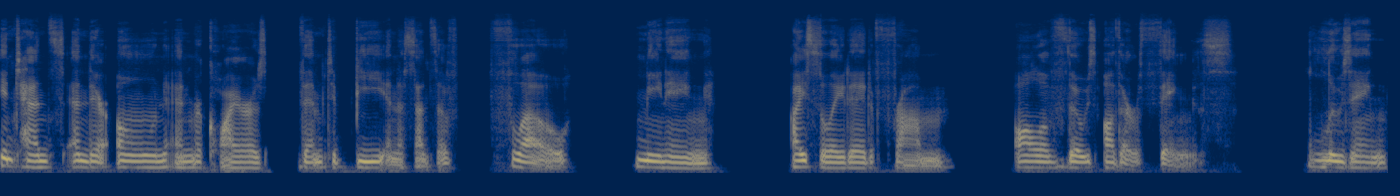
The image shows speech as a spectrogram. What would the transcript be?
intense and their own and requires them to be in a sense of flow, meaning isolated from all of those other things, losing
